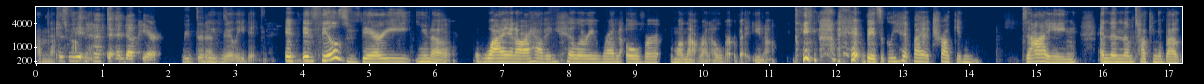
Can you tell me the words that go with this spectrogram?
I'm not Because we happy. didn't have to end up here. We didn't. We really didn't. It it feels very, you know, Y and R having Hillary run over, well, not run over, but you know, hit basically hit by a truck and dying, and then them talking about,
